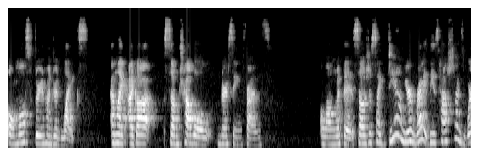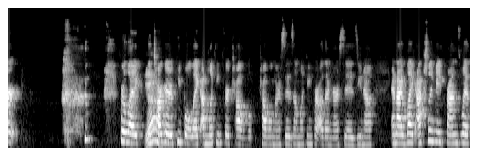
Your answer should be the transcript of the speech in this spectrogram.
almost 300 likes, and like I got some travel nursing friends along with it. So I was just like, "Damn, you're right. These hashtags work." for like Yeah. the targeted people like i'm looking for travel travel nurses i'm looking for other nurses you know and I've like actually made friends with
